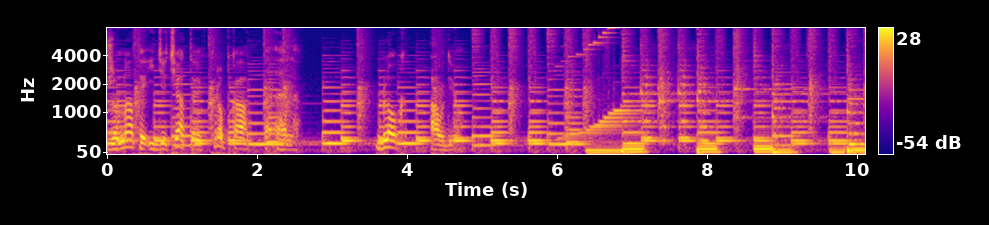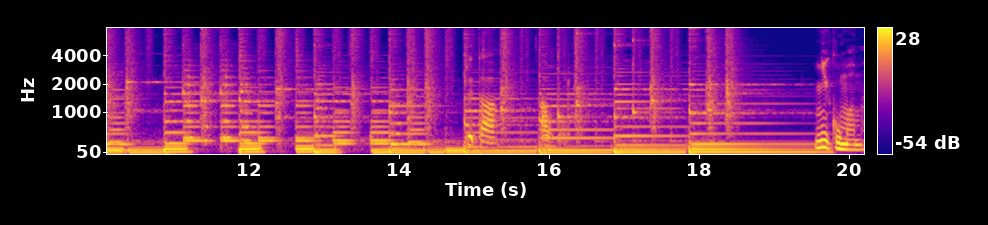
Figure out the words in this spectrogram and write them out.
żonatyidzieciaty.pl Blog audio. Czyta autor. Nie kumam.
